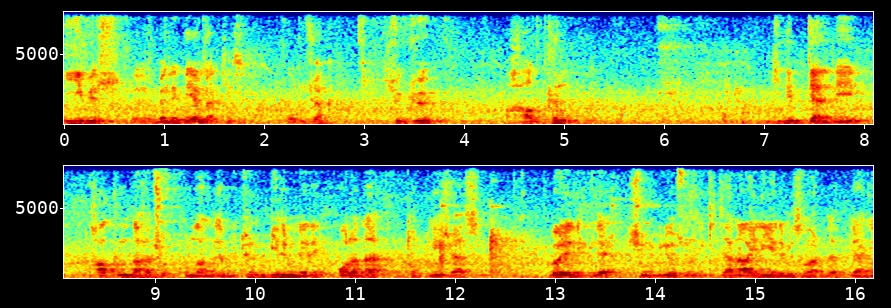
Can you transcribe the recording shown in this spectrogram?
iyi bir e, belediye merkezi olacak. Çünkü halkın gidip geldiği, halkın daha çok kullandığı bütün birimleri orada toplayacağız. Böylelikle şimdi biliyorsunuz iki tane ayrı yerimiz vardı. Yani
